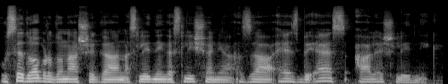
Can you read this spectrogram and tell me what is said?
Vse dobro do našega naslednjega slišanja za SBS ali Šlednik.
